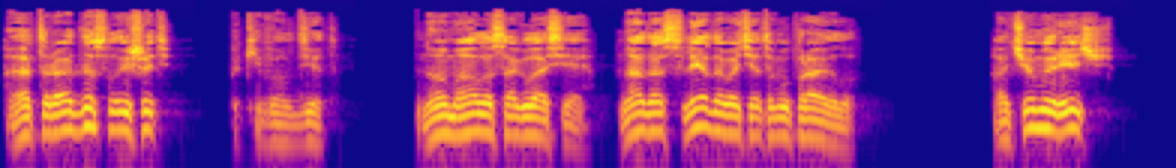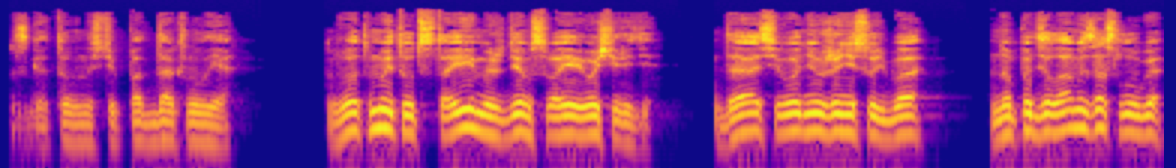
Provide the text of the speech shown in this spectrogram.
«Отрадно слышать», — покивал дед. «Но мало согласия. Надо следовать этому правилу». «О чем и речь?» — с готовностью поддакнул я. «Вот мы тут стоим и ждем своей очереди. Да, сегодня уже не судьба, но по делам и заслуга».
